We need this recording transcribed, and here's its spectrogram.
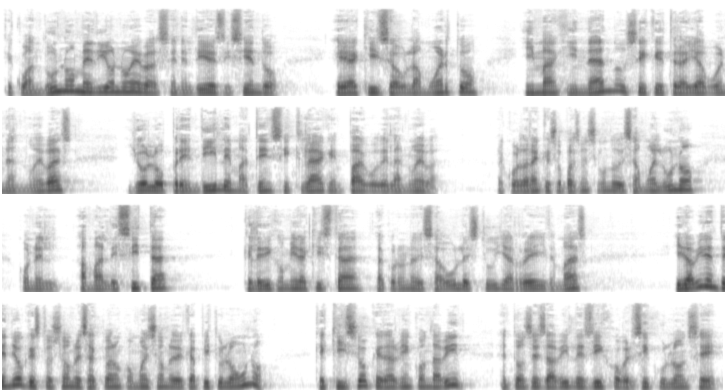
que cuando uno me dio nuevas en el 10 diciendo, he aquí Saúl ha muerto, imaginándose que traía buenas nuevas, yo lo prendí, le maté en Ciclag en pago de la nueva. Recordarán que eso pasó en segundo de Samuel 1 con el amalecita que le dijo, mira, aquí está la corona de Saúl, es tuya, rey y demás. Y David entendió que estos hombres actuaron como ese hombre del capítulo 1, que quiso quedar bien con David. Entonces David les dijo, versículo 11,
